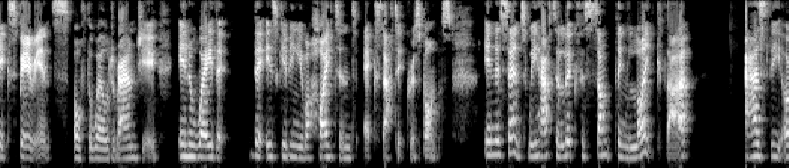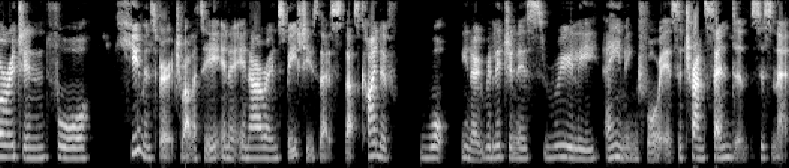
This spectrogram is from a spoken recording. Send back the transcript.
experience of the world around you in a way that that is giving you a heightened ecstatic response. In a sense, we have to look for something like that as the origin for human spirituality in a, in our own species. That's that's kind of what you know religion is really aiming for. It's a transcendence, isn't it?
